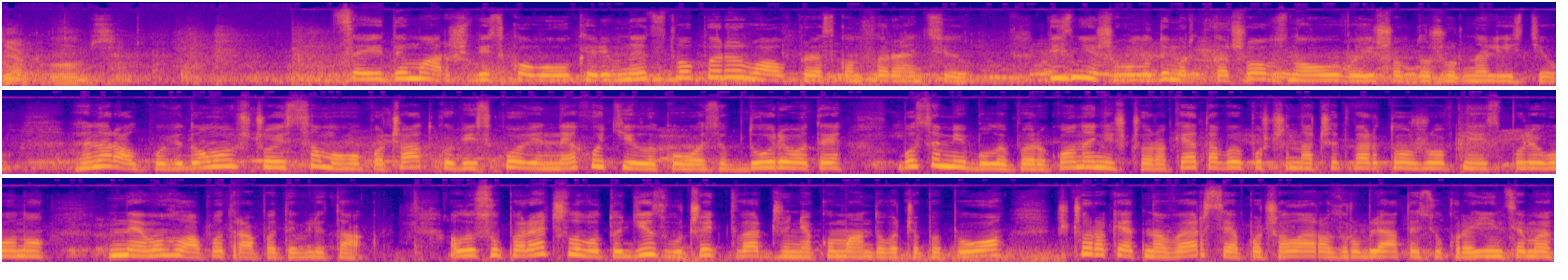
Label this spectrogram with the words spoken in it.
Дякую вам всім. Цей демарш військового керівництва перервав прес-конференцію. Пізніше Володимир Ткачов знову вийшов до журналістів. Генерал повідомив, що із самого початку військові не хотіли когось обдурювати, бо самі були переконані, що ракета, випущена 4 жовтня із полігону, не могла потрапити в літак. Але суперечливо тоді звучить твердження командувача ППО, що ракетна версія почала розроблятись українцями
